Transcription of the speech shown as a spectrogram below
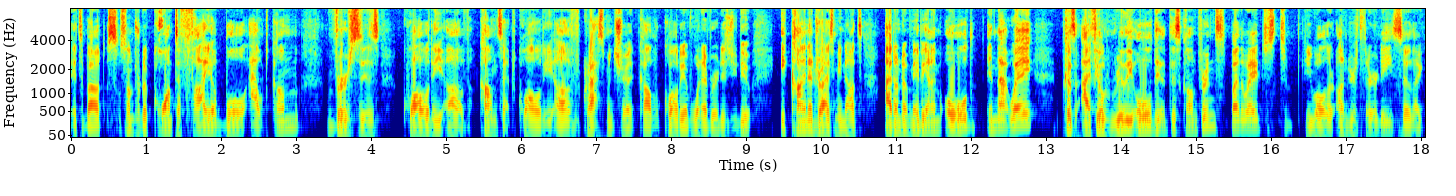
it's about some sort of quantifiable outcome versus quality of concept, quality of craftsmanship, quality of whatever it is you do. It kind of drives me nuts. I don't know. Maybe I'm old in that way because I feel really old at this conference. By the way, just you all are under thirty, so like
